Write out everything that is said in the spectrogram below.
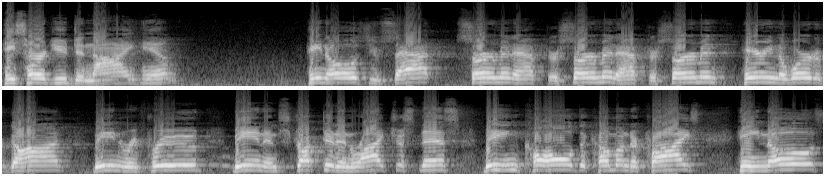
He's heard you deny him. He knows you've sat sermon after sermon after sermon, hearing the Word of God, being reproved, being instructed in righteousness, being called to come unto Christ. He knows,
